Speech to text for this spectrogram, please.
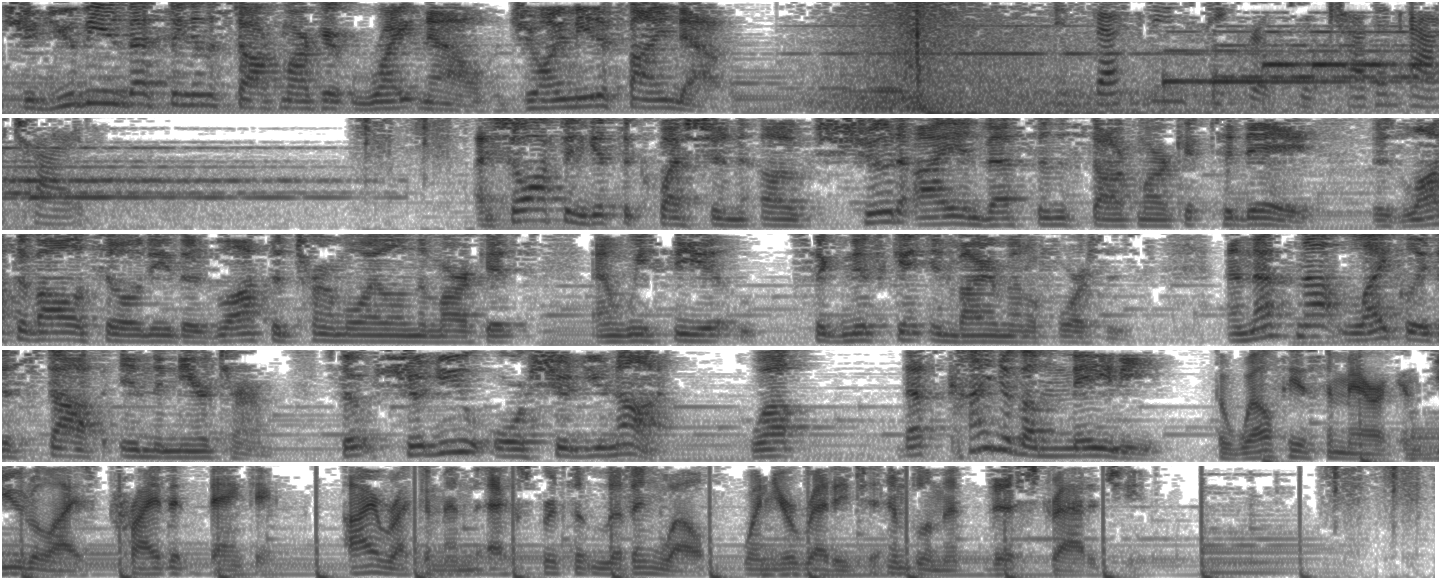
Should you be investing in the stock market right now? Join me to find out. Investing Secrets with Kevin Attride. I so often get the question of should I invest in the stock market today? There's lots of volatility, there's lots of turmoil in the markets, and we see significant environmental forces. And that's not likely to stop in the near term. So should you or should you not? Well, that's kind of a maybe. The wealthiest Americans utilize private banking. I recommend experts at Living Wealth when you're ready to implement this strategy.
